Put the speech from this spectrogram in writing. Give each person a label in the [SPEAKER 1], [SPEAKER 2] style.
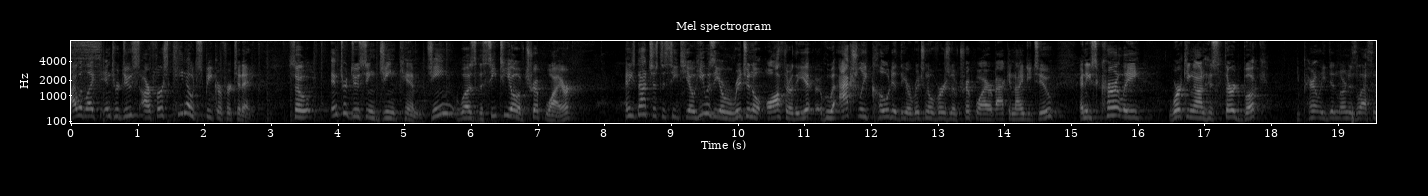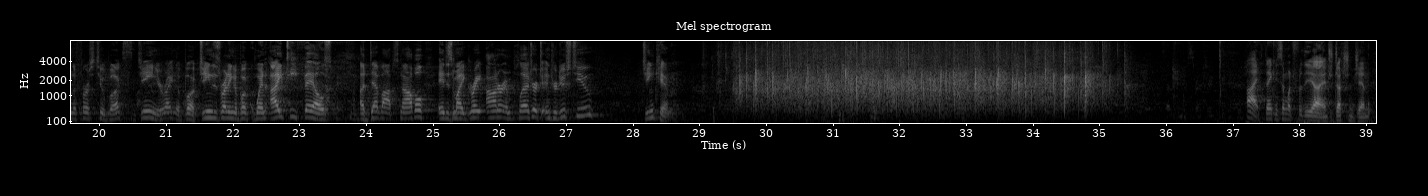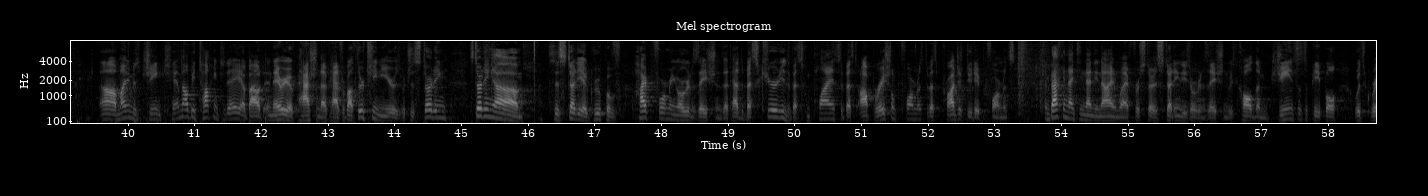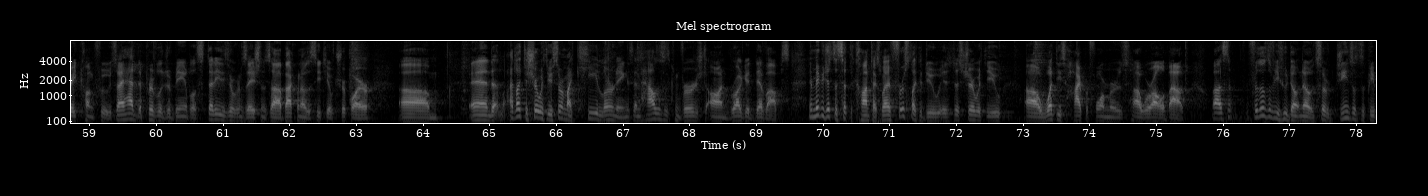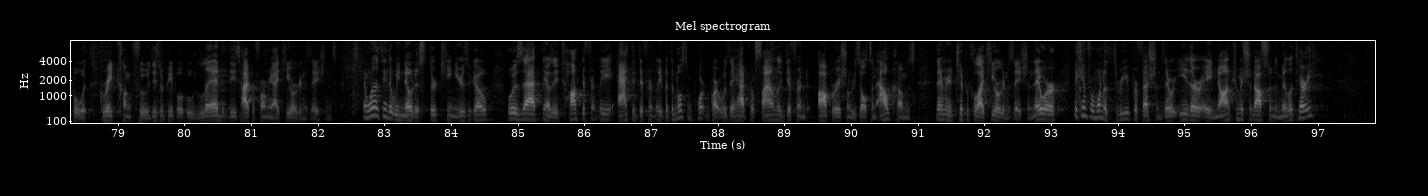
[SPEAKER 1] I would like to introduce our first keynote speaker for today. So, introducing Gene Kim. Gene was the CTO of Tripwire, and he's not just a CTO, he was the original author the, who actually coded the original version of Tripwire back in 92, and he's currently working on his third book. He apparently didn't learn his lesson the first two books. Gene, you're writing a book. Gene is writing a book, When IT Fails, a DevOps novel. It is my great honor and pleasure to introduce to you Gene Kim.
[SPEAKER 2] Thank you so much for the uh, introduction, Jim. Uh, my name is Gene Kim. I'll be talking today about an area of passion I've had for about 13 years, which is starting, starting um, to study a group of high-performing organizations that had the best security, the best compliance, the best operational performance, the best project due date performance. And back in 1999, when I first started studying these organizations, we called them geniuses of the people with great kung fu. So I had the privilege of being able to study these organizations uh, back when I was the CTO of Tripwire. Um, and I'd like to share with you some of my key learnings and how this has converged on rugged DevOps. And maybe just to set the context, what I'd first like to do is just share with you uh, what these high performers uh, were all about. Uh, so for those of you who don't know, sort of geniuses of people with great kung fu. These are people who led these high-performing IT organizations. And one of the things that we noticed 13 years ago was that you know, they talked differently, acted differently, but the most important part was they had profoundly different operational results and outcomes than your typical IT organization. They, were, they came from one of three professions. They were either a non-commissioned officer in the military,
